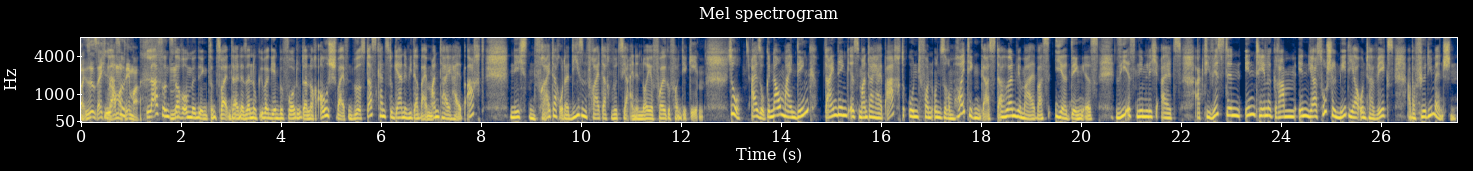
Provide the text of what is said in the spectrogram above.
es ist echt ein lass uns, Thema. Lass uns hm? doch unbedingt zum zweiten Teil der Sendung übergehen, bevor du dann noch ausschweifen wirst. Das kannst du gerne wieder bei Mantai halb acht. Nächsten Freitag oder diesen Freitag wird's ja eine neue Folge von dir geben. So, also genau mein Ding. Dein Ding ist Manta halb acht und von unserem heutigen Gast, da hören wir mal, was ihr Ding ist. Sie ist nämlich als Aktivistin in Telegram, in ja Social Media unterwegs, aber für die Menschen.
